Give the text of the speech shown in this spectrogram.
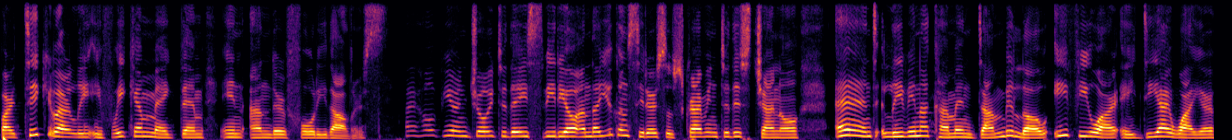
particularly if we can make them in under $40. I hope you enjoyed today's video and that you consider subscribing to this channel and leaving a comment down below if you are a DIYer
